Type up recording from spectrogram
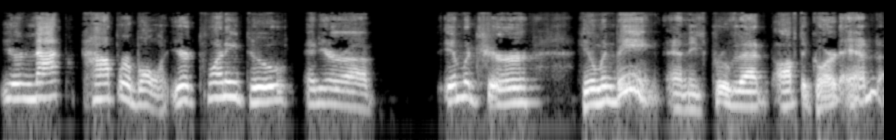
You're not comparable. You're 22 and you're a immature human being, and he's proved that off the court and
